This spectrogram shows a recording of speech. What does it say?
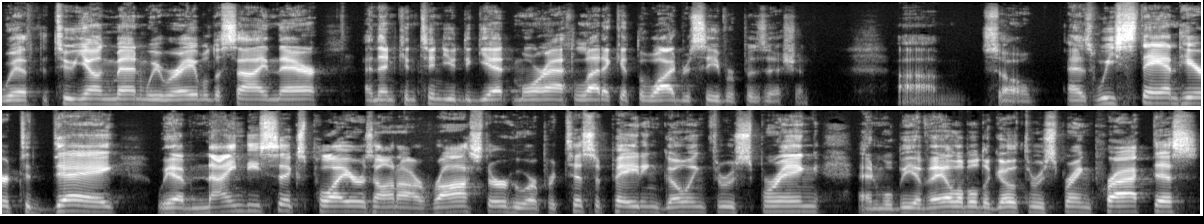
with the two young men we were able to sign there, and then continued to get more athletic at the wide receiver position. Um, so as we stand here today, we have 96 players on our roster who are participating, going through spring, and will be available to go through spring practice.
